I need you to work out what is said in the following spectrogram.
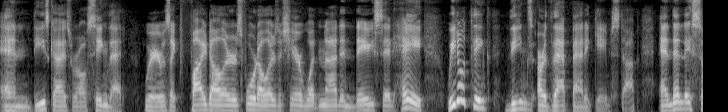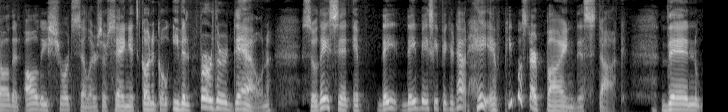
and these guys were all seeing that where it was like five dollars, four dollars a share, whatnot, and they said, "Hey, we don't think things are that bad at GameStop. And then they saw that all these short sellers are saying it's going to go even further down. So they said if they they basically figured out, hey, if people start buying this stock, then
